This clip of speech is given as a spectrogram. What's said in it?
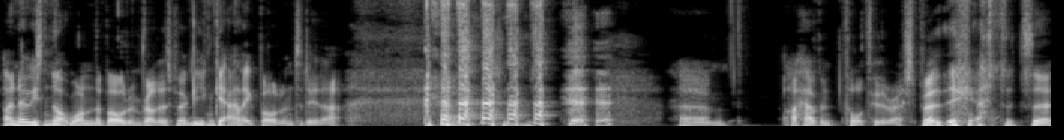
I know he's not one of the Baldwin brothers, but you can get Alec Baldwin to do that. um, I haven't thought through the rest, but it's uh,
